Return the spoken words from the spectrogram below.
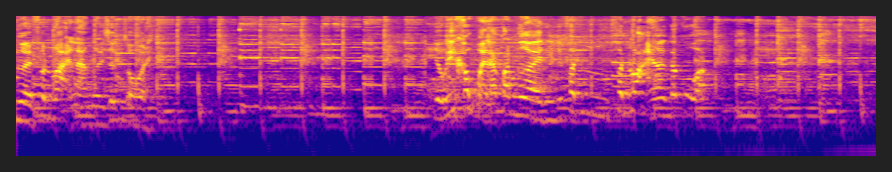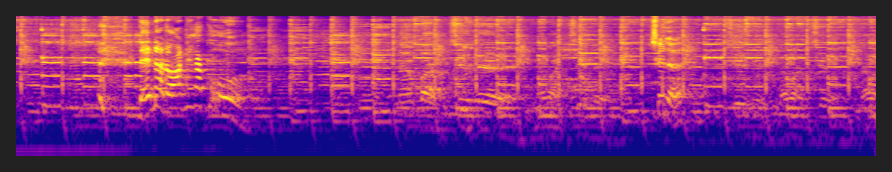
Người phân loại là người dưng rồi. Nhiều khi không phải là con người thì phân phân loại thôi các cụ ạ đến là đón đi các cụ. Nó bảo chữ lờ, nó bảo chữ lờ. chưa lờ, nó bảo nó bảo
